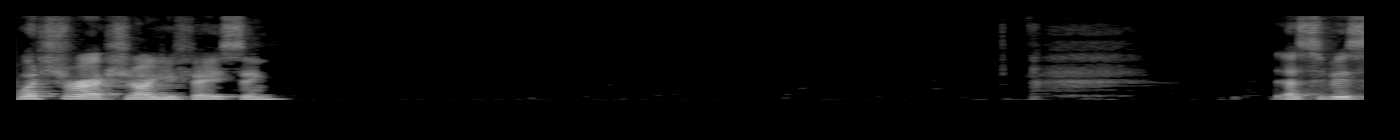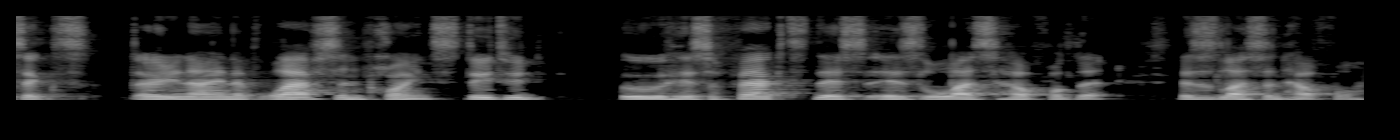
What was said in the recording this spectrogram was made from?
Which direction are you facing? SCP six thirty nine laughs and points. Due to his effect, this is less helpful than this is less than helpful.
